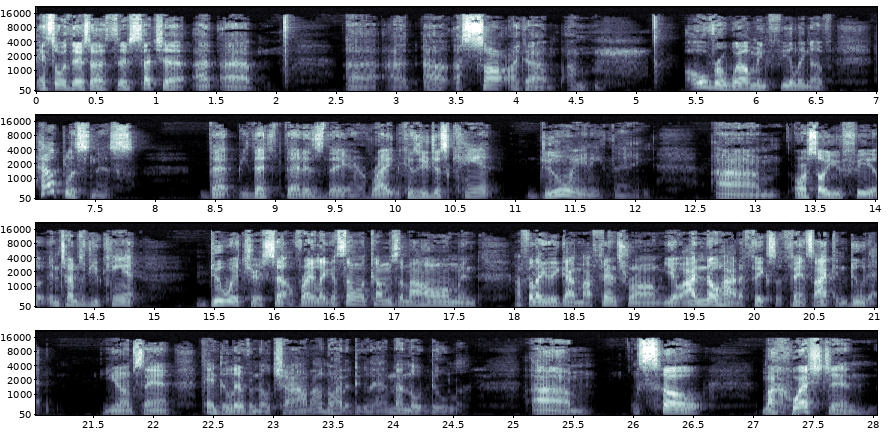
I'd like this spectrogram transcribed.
and so there's a there's such a a a a, a, a sort like a, a overwhelming feeling of helplessness that that that is there, right? Because you just can't do anything, um, or so you feel in terms of you can't do it yourself, right? Like if someone comes to my home and I feel like they got my fence wrong, yo, I know how to fix a fence. I can do that. You know what I'm saying? Can't deliver no child. I don't know how to do that. I'm not no doula. Um, so my question,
